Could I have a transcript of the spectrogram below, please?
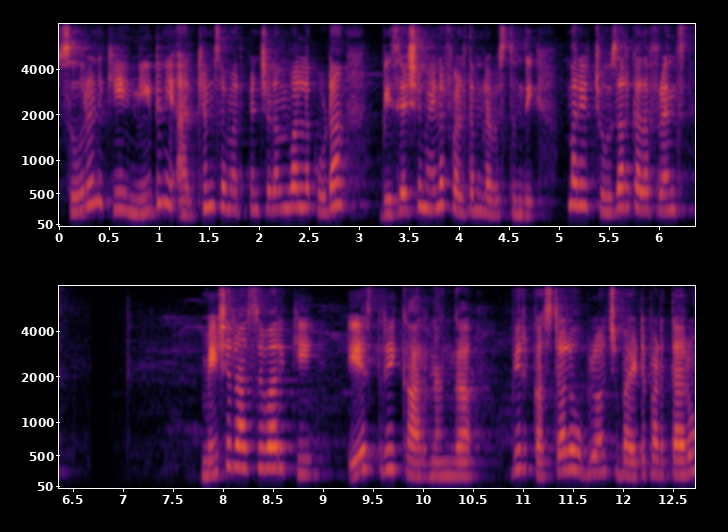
సూర్యునికి నీటిని అర్ఘ్యం సమర్పించడం వల్ల కూడా విశేషమైన ఫలితం లభిస్తుంది. మరి చూసారు కదా ఫ్రెండ్స్? మేషరాశి వారికి ఏ స్త్రీ కారణంగా వీరు కష్టాలు ఊబిలోంచి బయటపడతారు.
